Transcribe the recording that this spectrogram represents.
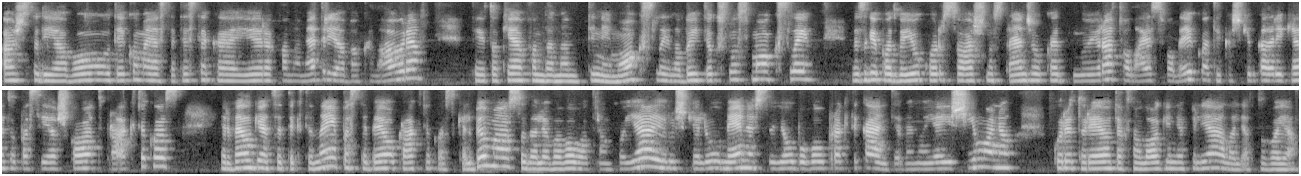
aš studijavau taikomąją statistiką ir ekonometriją bakalaure tai tokie fundamentiniai mokslai labai tikslūs mokslai. Visgi po dviejų kursų aš nusprendžiau kad nu yra to laisvo laiko tai kažkaip gal reikėtų pasiieškot praktikos. Ir vėlgi atsitiktinai pastebėjau praktikos skelbimą sudalyvavau atrankoje ir už kelių mėnesių jau buvau praktikantė vienoje iš įmonių kuri turėjo technologinį filialą lietuvoje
